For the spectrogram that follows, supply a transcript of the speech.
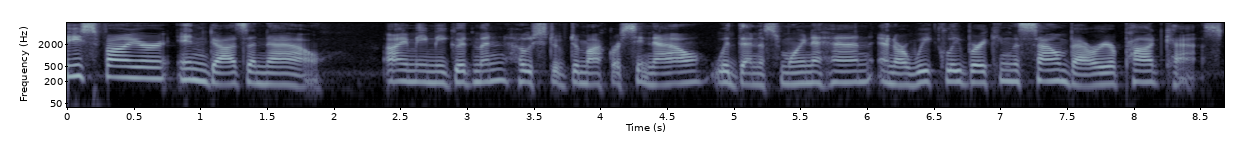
Ceasefire in Gaza now. I'm Amy Goodman, host of Democracy Now! with Denis Moynihan and our weekly Breaking the Sound Barrier podcast.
